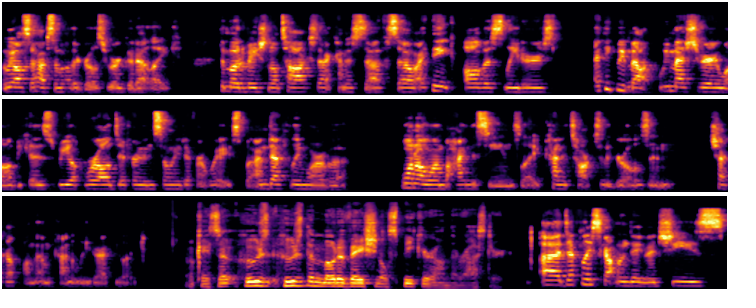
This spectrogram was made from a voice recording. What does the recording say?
And we also have some other girls who are good at like the motivational talks, that kind of stuff. So I think all of us leaders, I think we we mesh very well because we we're all different in so many different ways. But I'm definitely more of a one-on-one behind the scenes, like kind of talk to the girls and check up on them kind of leader. I feel like. Okay, so who's who's the motivational speaker on the roster? Uh, definitely Scotland David. She's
